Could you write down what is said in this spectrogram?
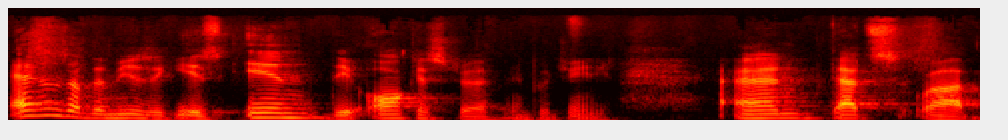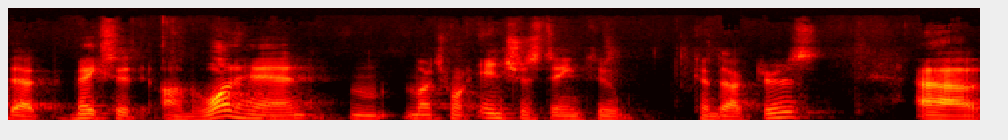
essence of the music is in the orchestra in Puccini, and that's uh, that makes it on the one hand m- much more interesting to conductors, uh,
